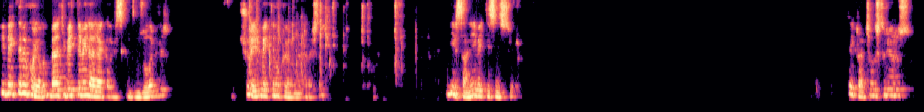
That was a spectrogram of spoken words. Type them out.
Bir bekleme koyalım. Belki bekleme ile alakalı bir sıkıntımız olabilir. Şuraya bir bekleme koyalım arkadaşlar. Bir saniye beklesin istiyorum. Tekrar çalıştırıyoruz.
